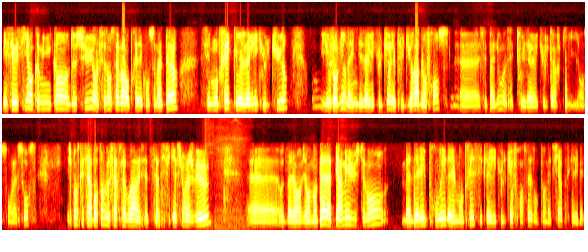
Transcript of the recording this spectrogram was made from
Mais c'est aussi en communiquant dessus, en le faisant savoir auprès des consommateurs, c'est montrer que l'agriculture, aujourd'hui, on a une des agricultures les plus durables en France. Euh, c'est pas nous, hein, c'est tous les agriculteurs qui en sont la source. Et je pense que c'est important de le faire savoir. Et cette certification HVE, euh, haute valeur environnementale, a permis justement bah, d'aller le prouver, d'aller le montrer, c'est que l'agriculture française, on peut en être fier parce qu'elle est belle.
